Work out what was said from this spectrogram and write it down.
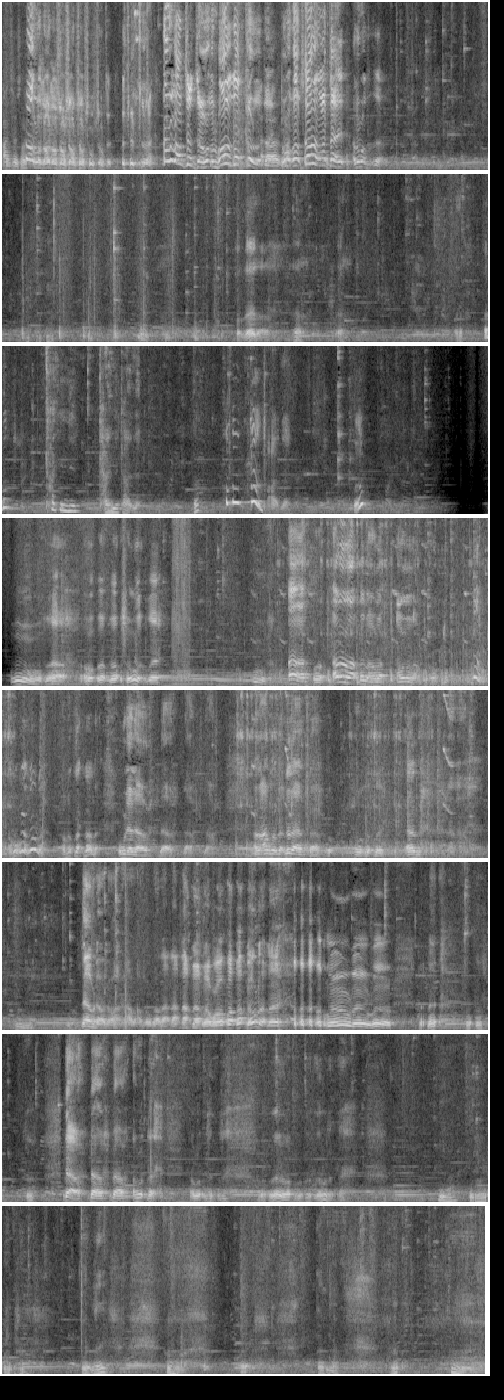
Kennedy. I'm so sorry. No, no, no, no, so, so, so, so, so, so, no, nonsense, no, and what is that colour Uh, day? What's that day? I don't want to, Oh, Oh, no, no, no, no, no. I'm, I'm, no, no, no, no, um, no, no, no, no, no, no, no, no, no, no, no, no, no, no, no, Hmm.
